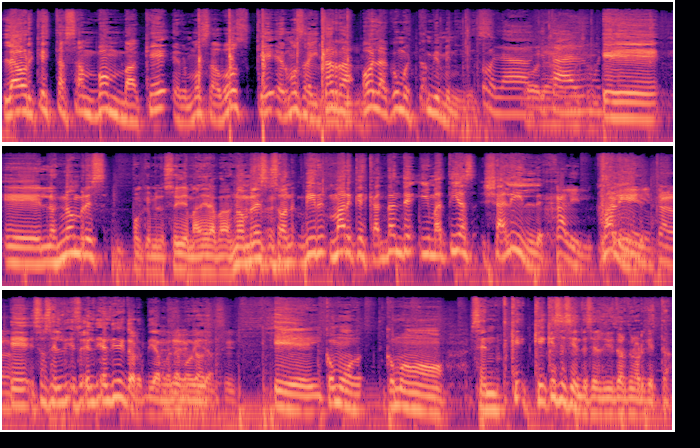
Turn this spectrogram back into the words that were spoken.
la orquesta Zambomba. Qué hermosa voz, qué hermosa guitarra. Hola, ¿cómo están? Bienvenidos. Hola, ¿qué tal? Muchas- Eh, eh, los nombres, porque me lo soy de madera para los nombres, son Bir Márquez, cantante, y Matías Yalil. Jalil. Jalil. Jalil, claro. Eh, sos el, el- el director, digamos, El de la movida. sí. Eh, ¿Y cómo, qué, qué- qué se siente ser el director de una orquesta?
